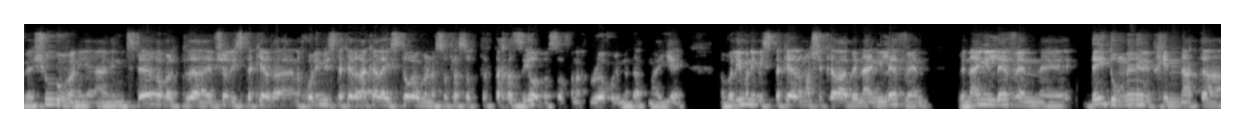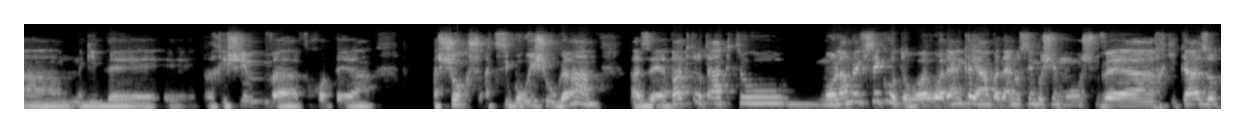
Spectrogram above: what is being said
ושוב, אני, אני מצטער, אבל אתה יודע, אפשר להסתכל, אנחנו יכולים להסתכל רק על ההיסטוריה ולנסות לעשות את התחזיות, בסוף אנחנו לא יכולים לדעת מה יהיה. אבל אם אני מסתכל על מה שקרה ב-9-11, ו-9-11 אה, די דומה מבחינת, ה, נגיד, אה, אה, תרחישים ולפחות השוק הציבורי שהוא גרם, אז הפרקטיות אקט הוא, מעולם לא הפסיקו אותו, הוא עדיין קיים ועדיין עושים בו שימוש, והחקיקה הזאת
